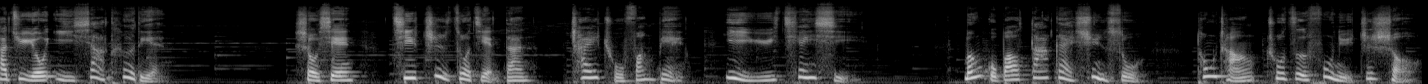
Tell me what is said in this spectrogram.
它具有以下特点：首先，其制作简单，拆除方便，易于迁徙。蒙古包搭盖迅速，通常出自妇女之手，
